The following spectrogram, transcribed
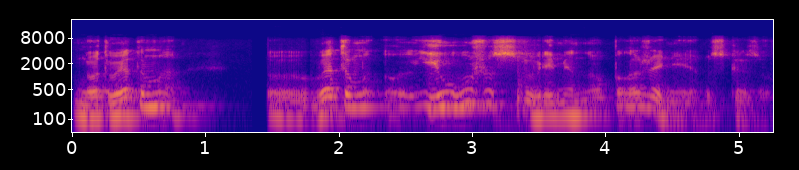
Вот в этом, э, в этом и ужас современного положения, я бы сказал.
